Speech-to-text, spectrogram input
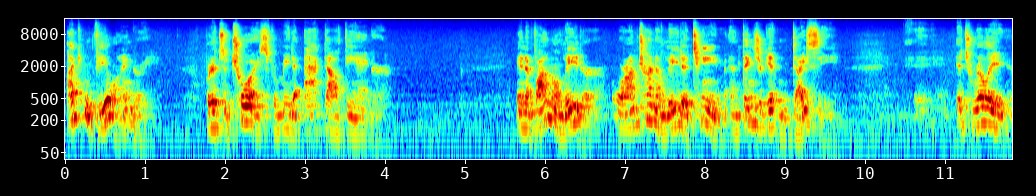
I can feel angry, but it's a choice for me to act out the anger. And if I'm a leader or I'm trying to lead a team and things are getting dicey, it's really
